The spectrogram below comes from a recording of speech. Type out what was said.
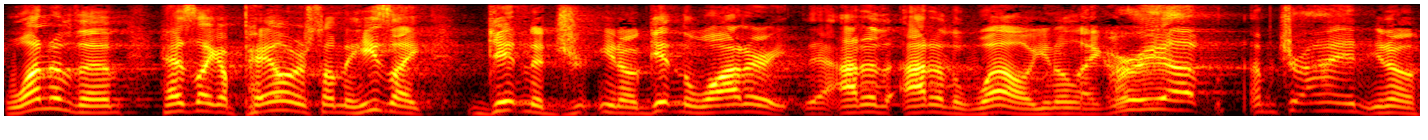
One of them has like a pail or something. He's like getting the, you know, getting the water out of, out of the well, you know, like, hurry up, I'm trying, you know.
